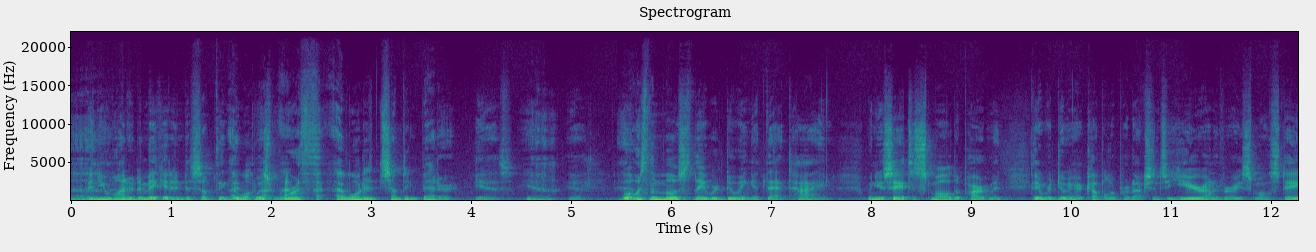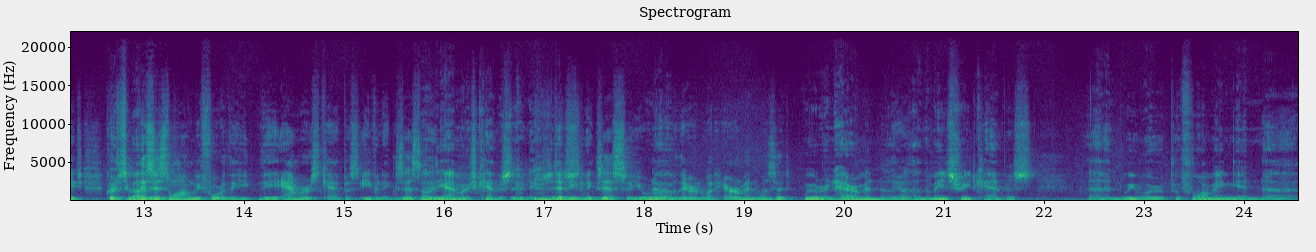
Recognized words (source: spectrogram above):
Uh, and you wanted to make it into something that wa- was I- worth. I, I wanted something better. yes. Yeah. Yeah. What was the most they were doing at that time? When you say it's a small department, they were doing a couple of productions a year on a very small stage. Of course, this is long before the the Amherst campus even existed. Oh, the Amherst campus didn't exist. didn't even exist. So you were No. over there in what Harriman was it? We were in Harriman on, Yeah. on the Main Street campus, and we were performing in uh,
